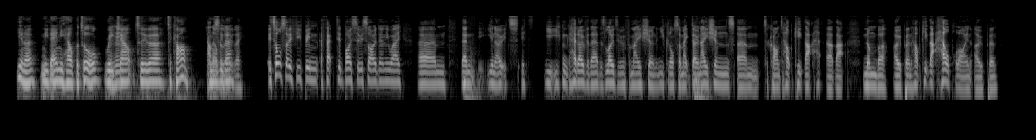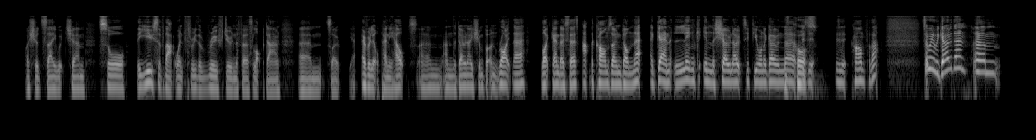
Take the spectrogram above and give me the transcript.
you know need any help at all, reach Mhm. out to uh, to Calm, and they'll be there. Absolutely. It's also if you've been affected by suicide anyway, um, then you know it's it's you, you can head over there. There's loads of information, and you can also make donations um, to Calm to help keep that uh, that number open, help keep that helpline open, I should say, which um, saw the use of that went through the roof during the first lockdown. Um, so yeah, every little penny helps, um, and the donation button right there like Gendo says, at thecalmzone.net. Again, link in the show notes if you want to go and uh, visit, visit Calm for that. So here we go then. Um,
